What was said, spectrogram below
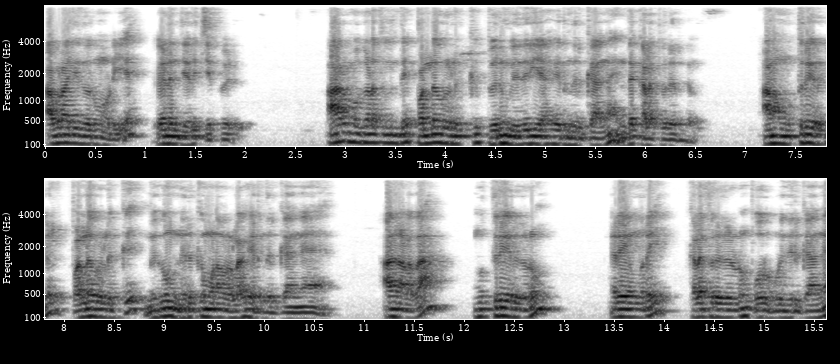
அபராஜிதவர்மனுடைய வேலஞ்சேரி செப்பேடு. ஆரம்ப காலத்திலிருந்தே பல்லவர்களுக்கு பெரும் எதிரியாக இருந்திருக்காங்க இந்த கலப்பிரர்கள் ஆனால் முத்திரையர்கள் பல்லவர்களுக்கு மிகவும் நெருக்கமானவர்களாக இருந்திருக்காங்க. அதனால தான் முத்திரையர்களும் நிறைய முறை கலப்பிரர்களும் போர் புரிஞ்சிருக்காங்க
